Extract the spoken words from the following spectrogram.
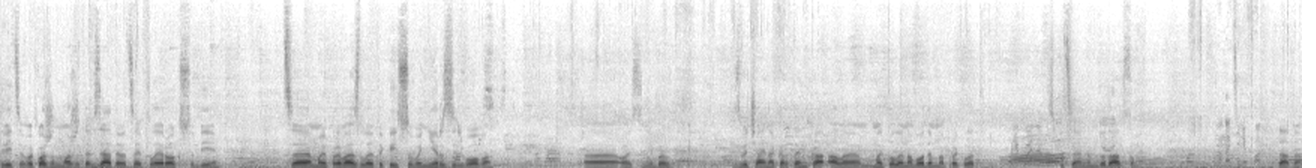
Дивіться, ви кожен можете взяти оцей флеєрок собі. Це ми привезли такий сувенір зі Львова. Е, ось ніби звичайна картинка, але ми коли наводимо, наприклад, спеціальним додатком. Ну, на телефон. Так, так.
